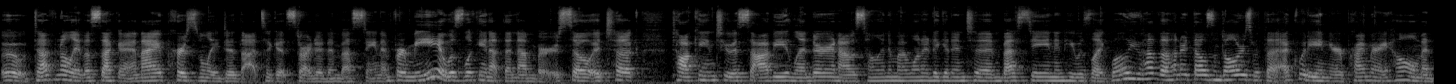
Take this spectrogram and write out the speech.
Oh, definitely the second. And I personally did that to get started investing. And for me, it was looking at the numbers. So it took talking to a savvy lender, and I was telling him I wanted to get into investing. And he was like, Well, you have $100,000 worth of equity in your primary home. And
